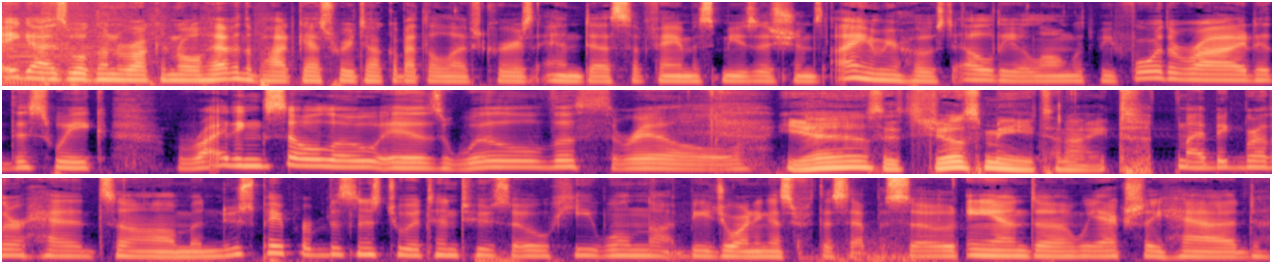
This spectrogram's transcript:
Hey guys, welcome to Rock and Roll Heaven, the podcast where we talk about the lives, careers, and deaths of famous musicians. I am your host, LD, along with me for the ride. This week, riding solo is Will the Thrill. Yes, it's just me tonight. My big brother had some newspaper business to attend to, so he will not be joining us for this episode. And uh, we actually had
